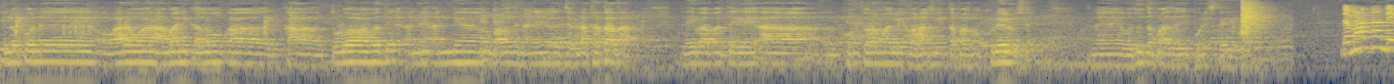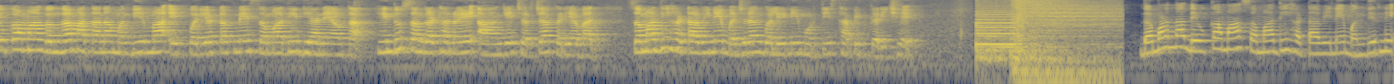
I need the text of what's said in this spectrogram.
એ લોકોને વારંવાર આંબાની કલમો કા- તોડવા બાબતે અને અન્ય બાબતે નાની નાની ઝઘડા થતા હતા. અને એ બાબતે આ ખૂન કરવામાં આવેલી હાલ સુધી તપાસમાં ખુલેલું છે અને વધુ તપાસ હજી પોલીસ કરી રહી છે. દમણના દેવકામાં ગંગા માતાના મંદિરમાં એક પર્યટકને સમાધિ ધ્યાને આવતા હિન્દુ સંગઠનોએ આ અંગે ચર્ચા કર્યા બાદ સમાધિ હટાવીને બજરંગ બલીની મૂર્તિ સ્થાપિત કરી છે. દમણના દેવકામાં સમાધિ હટાવીને મંદિરની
